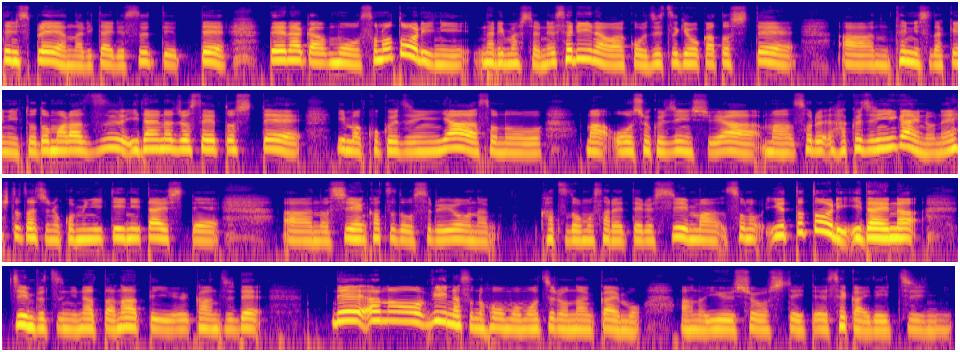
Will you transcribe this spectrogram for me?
テニスプレーヤーになりたいですって言ってでなんかもうその通りになりましたよね。セリーナはこう実業家としてあのテニスだけにとどまらず偉大な女性として今黒人やその、まあ、黄色人種や、まあ、それ白人以外の、ね、人たちのコミュニティに対してあの支援活動をするような活動もされてるし、まあ、その言った通り偉大な人物になったなっていう感じでであのヴィーナスの方ももちろん何回もあの優勝していて世界で1位に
